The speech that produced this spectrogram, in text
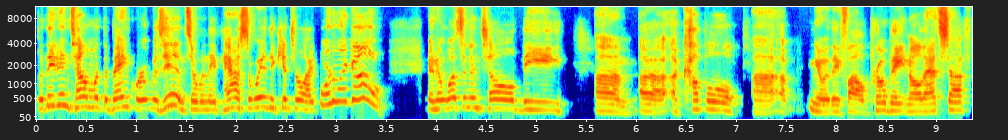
but they didn't tell them what the bank where it was in. So when they passed away the kids were like where do i go? And it wasn't until the um, uh, a couple, uh, you know, they filed probate and all that stuff.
